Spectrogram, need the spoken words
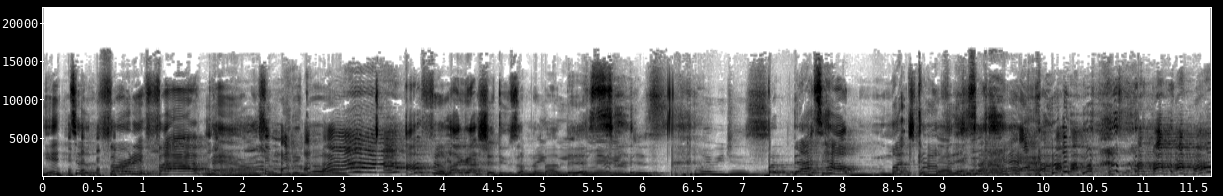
it took 35 pounds for me to go. I feel like I should do something about we, this. Maybe just maybe just But that's how much confidence I have.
